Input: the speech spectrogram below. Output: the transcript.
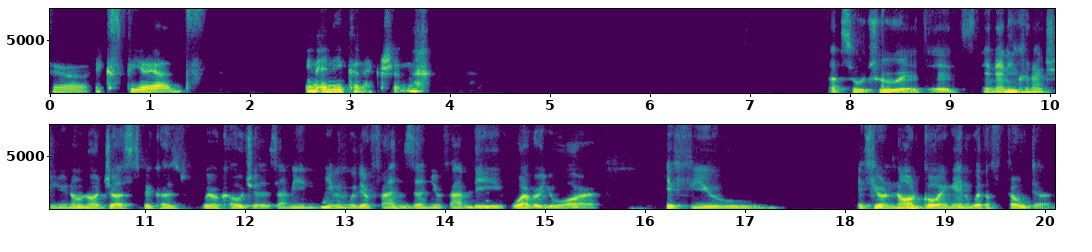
to experience in any connection. That's so true. It, it's in any connection, you know, not just because we're coaches. I mean, mm-hmm. even with your friends and your family, whoever you are, if you if you're not going in with a filter,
